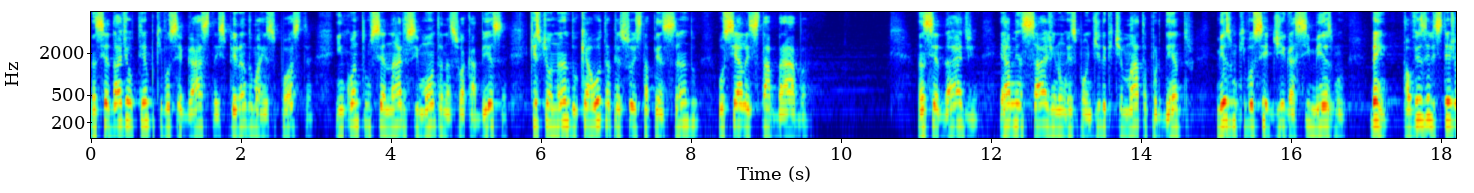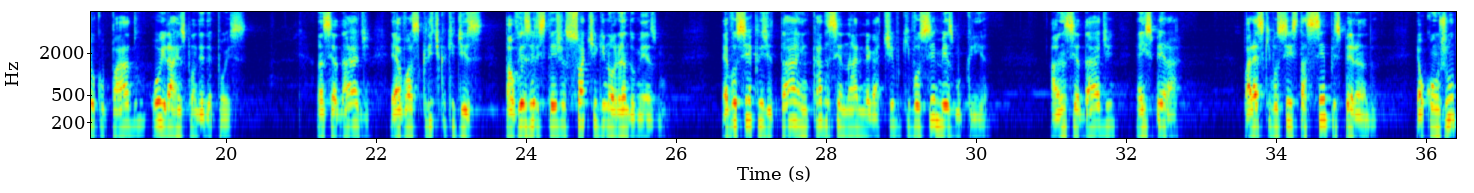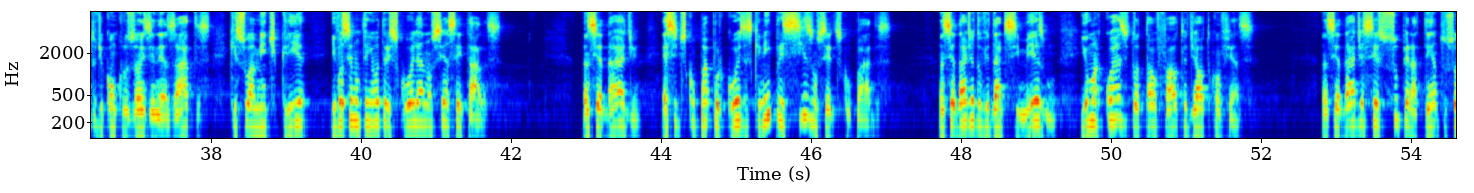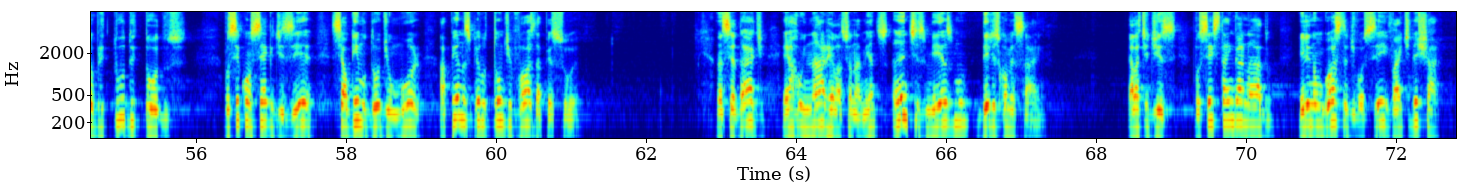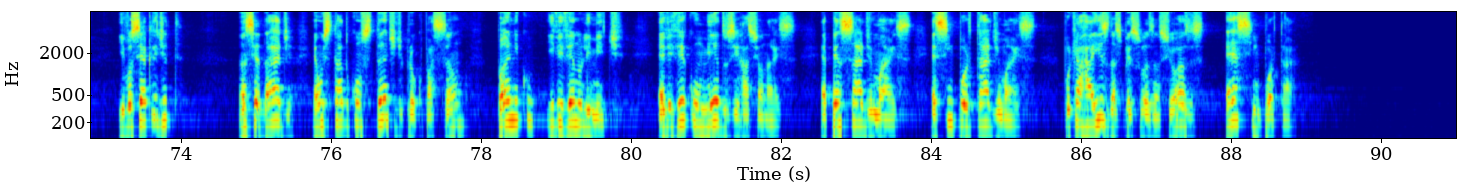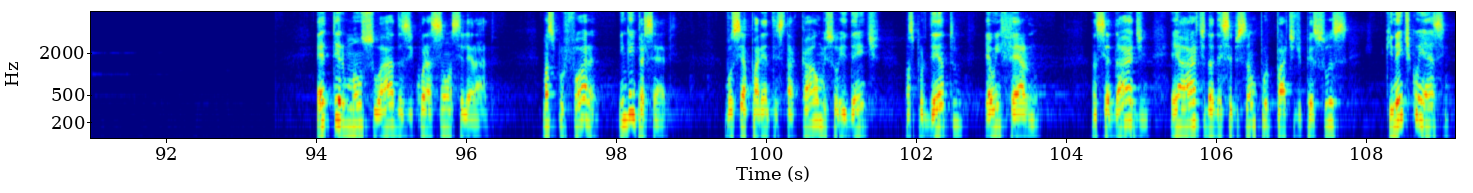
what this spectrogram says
Ansiedade é o tempo que você gasta esperando uma resposta, enquanto um cenário se monta na sua cabeça, questionando o que a outra pessoa está pensando ou se ela está braba. Ansiedade é a mensagem não respondida que te mata por dentro, mesmo que você diga a si mesmo: bem, talvez ele esteja ocupado ou irá responder depois. Ansiedade é a voz crítica que diz: talvez ele esteja só te ignorando mesmo. É você acreditar em cada cenário negativo que você mesmo cria. A ansiedade é esperar. Parece que você está sempre esperando. É o conjunto de conclusões inexatas que sua mente cria e você não tem outra escolha a não ser aceitá-las. Ansiedade é se desculpar por coisas que nem precisam ser desculpadas. Ansiedade é duvidar de si mesmo e uma quase total falta de autoconfiança. Ansiedade é ser super atento sobre tudo e todos você consegue dizer se alguém mudou de humor apenas pelo tom de voz da pessoa. Ansiedade é arruinar relacionamentos antes mesmo deles começarem. Ela te diz: você está enganado, ele não gosta de você e vai te deixar. E você acredita. Ansiedade é um estado constante de preocupação, pânico e viver no limite. É viver com medos irracionais. É pensar demais. É se importar demais. Porque a raiz das pessoas ansiosas é se importar. É ter mãos suadas e coração acelerado. Mas por fora, ninguém percebe. Você aparenta estar calmo e sorridente, mas por dentro é o inferno. Ansiedade é a arte da decepção por parte de pessoas que nem te conhecem.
